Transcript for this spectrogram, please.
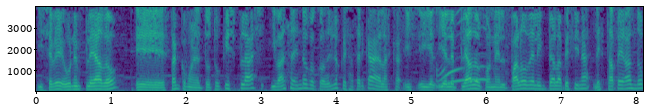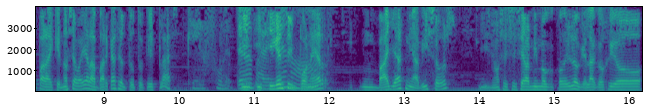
y se ve un empleado, eh, están como en el Tutuki Splash y van saliendo cocodrilos que se acercan a las... ca- Y, y el, y el empleado con el palo de limpiar la piscina le está pegando para que no se vaya a las barcas del Tutuki Splash. Qué fuerte. me Y, siguen sin poner vallas ni avisos. Y no sé si será el mismo cocodrilo que la cogió,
